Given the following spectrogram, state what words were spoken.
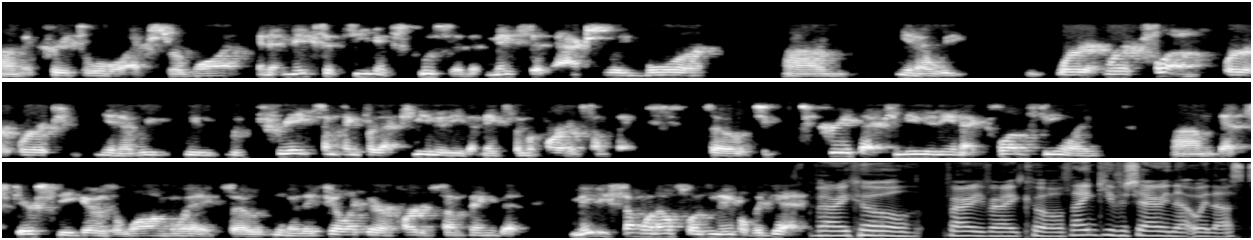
Um, it creates a little extra want and it makes it seem exclusive. It makes it actually more, um, you know, we, we're, we're a club. We're, we're, you know, we, we, we create something for that community that makes them a part of something. So to, to create that community and that club feeling, um, that scarcity goes a long way. So, you know, they feel like they're a part of something that maybe someone else wasn't able to get. Very cool. Very, very cool. Thank you for sharing that with us.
